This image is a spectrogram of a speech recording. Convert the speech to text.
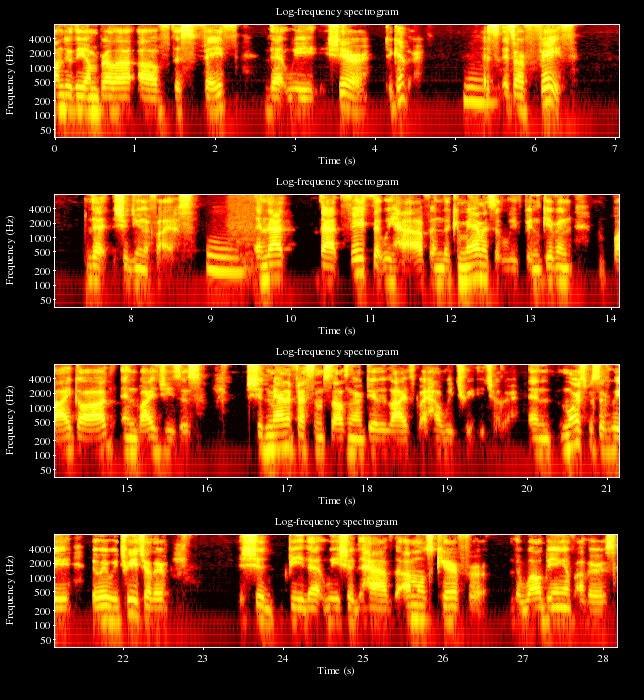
under the umbrella of this faith that we share together. Mm. It's it's our faith that should unify us, mm. and that that faith that we have and the commandments that we've been given by God and by Jesus should manifest themselves in our daily lives by how we treat each other. And more specifically, the way we treat each other should be that we should have the utmost care for the well being of others.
